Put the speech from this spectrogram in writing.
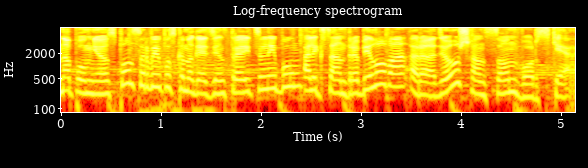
Напомню, спонсор выпуска магазин «Строительный бум» Александра Белова, радио «Шансон Ворске».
